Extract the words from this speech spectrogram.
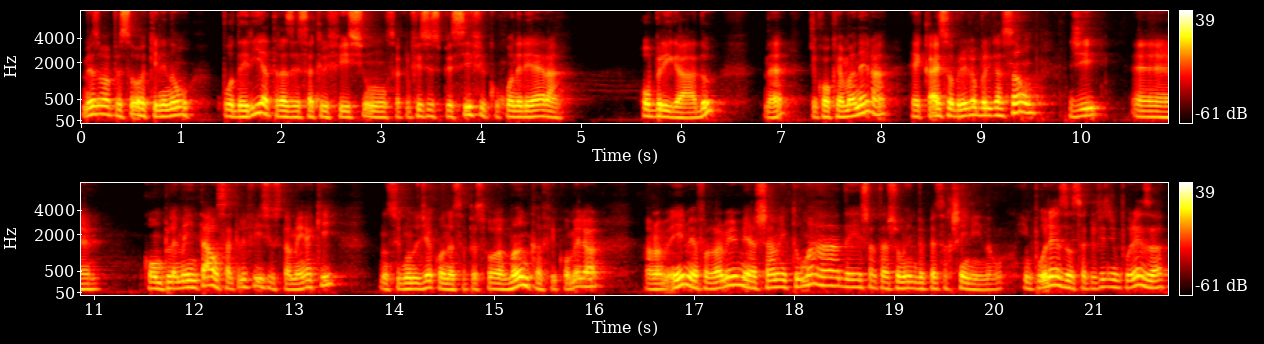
mesmo uma pessoa que ele não poderia trazer sacrifício, um sacrifício específico quando ele era obrigado, né? De qualquer maneira, recai sobre ele a obrigação de é, complementar os sacrifícios também aqui. No segundo dia, quando essa pessoa manca, ficou melhor. Impureza, o sacrifício de impureza,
